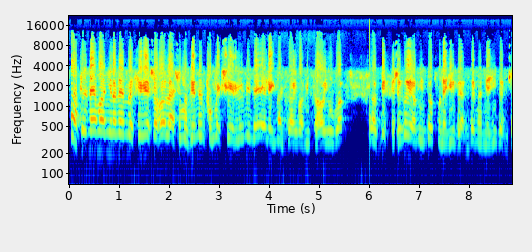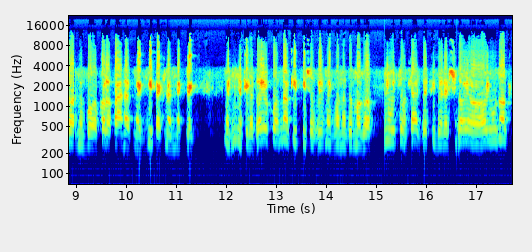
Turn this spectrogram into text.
Hát nem annyira nem veszélyes, a hallásom azért nem fog megsérülni, de elég nagy zaj van itt a hajóban. Az biztos, ez olyan, mint ott van egy üzem, bemenni egy üzemcsarnokba, a kalapának, meg gépek mennek, meg, meg mindenféle zajok vannak, itt is azért megvan az a maga 80-100 decibeles zaj a hajónak.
